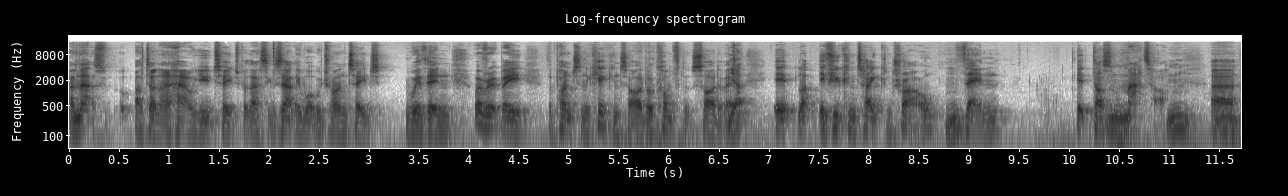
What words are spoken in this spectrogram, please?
And that's, I don't know how you teach, but that's exactly what we try and teach within, whether it be the punch and the kicking side or the confidence side of it. Yeah. It like If you can take control, hmm? then it doesn't matter. Uh,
